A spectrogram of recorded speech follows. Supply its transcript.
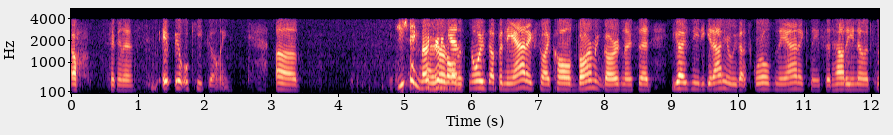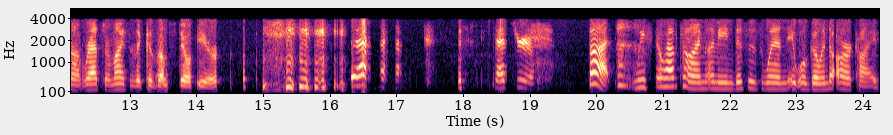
Oh, they're gonna. It it will keep going. Uh, Did you say I heard again? all this noise up in the attic, so I called Varmint Guard and I said, "You guys need to get out here. We got squirrels in the attic." And he said, "How do you know it's not rats or mice?" I said, "Because I'm still here." That's true. But we still have time. I mean, this is when it will go into archive,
